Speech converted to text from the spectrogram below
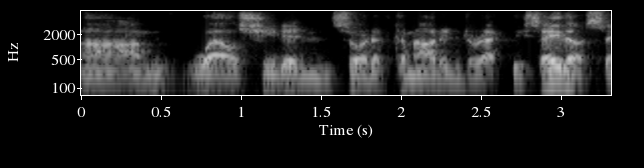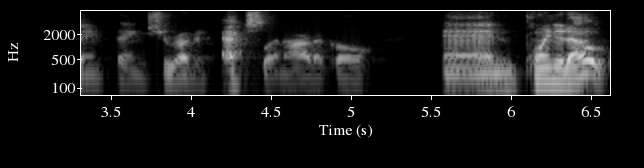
Um, well, she didn't sort of come out and directly say those same things. She wrote an excellent article and pointed out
